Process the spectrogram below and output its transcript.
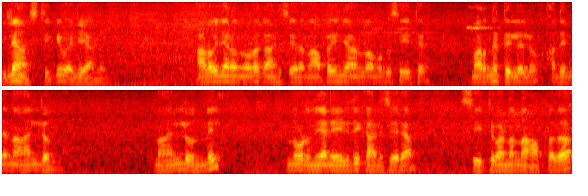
ഇലാസ്റ്റിക് വലിയാൻ വേണ്ടി അളവ് ഞാൻ ഒന്നുകൂടെ കാണിച്ചു തരാം. നാൽപ്പത് ഇഞ്ചാണല്ലോ നമുക്ക് സീറ്റ് മറന്നിട്ടില്ലല്ലോ. അതിന്റെ നാലിലൊന്ന്. നാലിലൊന്നിൽ ഒന്നുകൂടെ ഒന്ന് ഞാൻ എഴുതി കാണിച്ചു തരാം. സീറ്റ് വണ്ണം നാൽപ്പത്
